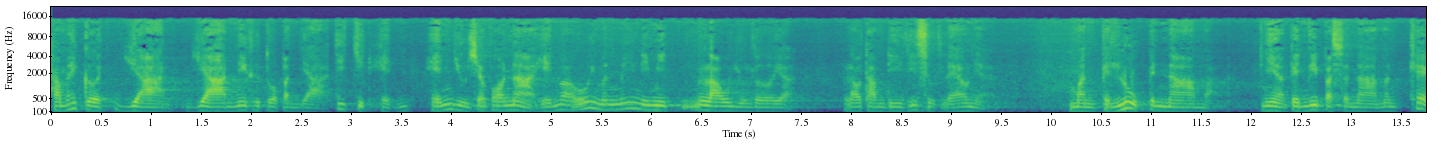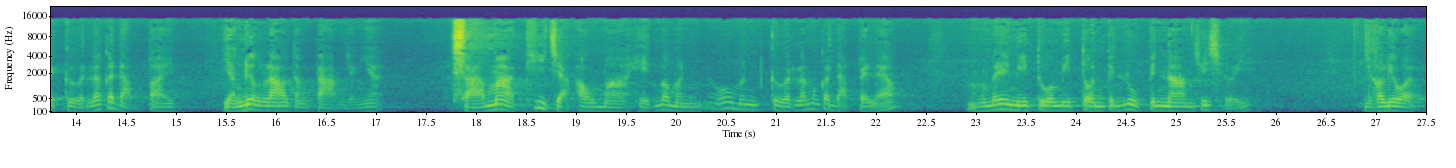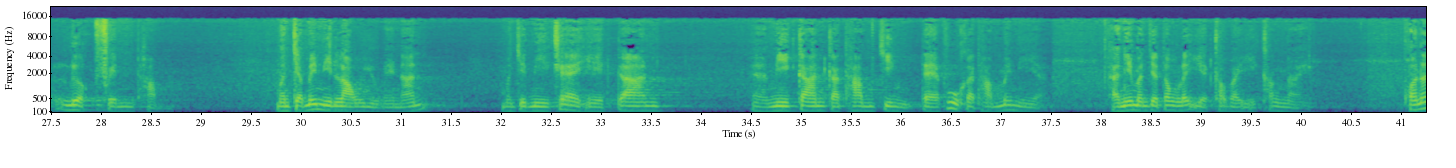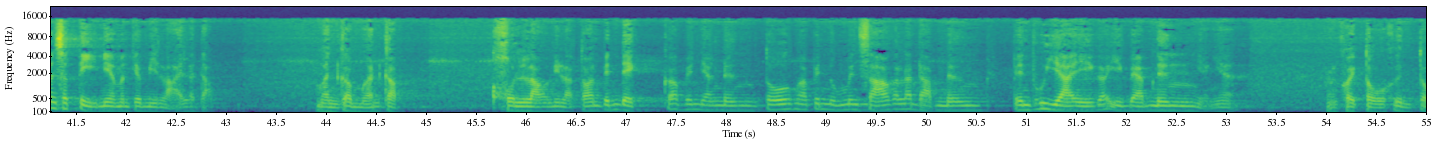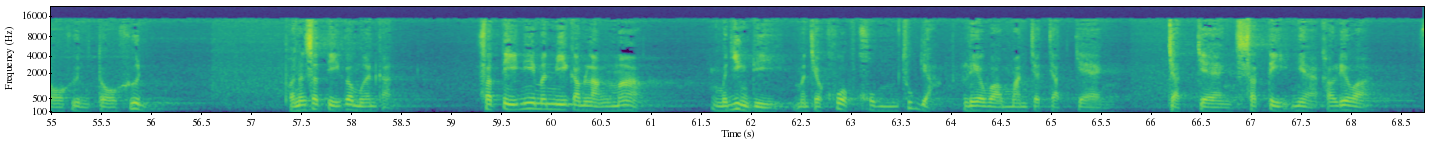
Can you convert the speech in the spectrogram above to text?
ทำให้เกิดญาณญาณนนี่คือตัวปัญญาที่จิตเห็น เห็นอยู่เฉพาะหน้า เห็นว่าโอ้ยมันไม่ได้มีเราอยู่เลยอะ่ะ เราทำดีที่สุดแล้วเนี่ย มันเป็นรูปเป็นนามอะ่ะ เนี่ยเป็นวิปัสนา มันแค่เกิดแล้วก็ดับไป อย่างเรื่องราวต่าง ๆ อย่างเงี้ย สามารถที่จะเอามาเห็นว่ามัน โอ้ มันเกิดแล้วมันก็ดับไปแล้ว มันไม่ได้มีตัวมีตนเป็นรูปเป็นนามเฉยๆเขาเรียกว่าเลือกเฟ้นธรรม มันจะไม่มีเราอยู่ในนั้น มันจะมีแค่เหตุการณ์มีการกระทำจริง แต่ผู้กระทำไม่มีอะอันนี้มันจะต้องละเอียดเข้าไปอีกข้างใน เพราะนั้นสติเนี่ยมันจะมีหลายระดับ มันก็เหมือนกับคนเรานี่แหละตอนเป็นเด็กก็เป็นอย่างหนึ่งโตมาเป็นหนุ่มเป็นสาวก็ระดับหนึ่งเป็นผู้ใหญ่ก็อีกแบบหนึ่งอย่างเงี้ยมันค่อยโตขึ้นโตขึ้นโตขึ้น เพราะนั้นสติก็เหมือนกัน สตินี่มันมีกำลังมาก มันยิ่งดี มันจะควบคุมทุกอย่าง เรียกว่ามันจะจัดแจง จัดแจงสติเนี่ยเขาเรียกว่า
